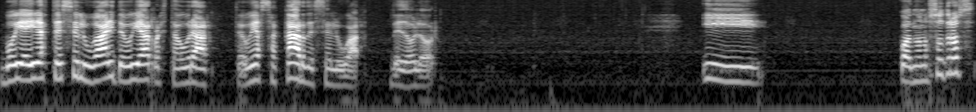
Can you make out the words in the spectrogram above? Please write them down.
voy a ir hasta ese lugar y te voy a restaurar, te voy a sacar de ese lugar de dolor. Y cuando nosotros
